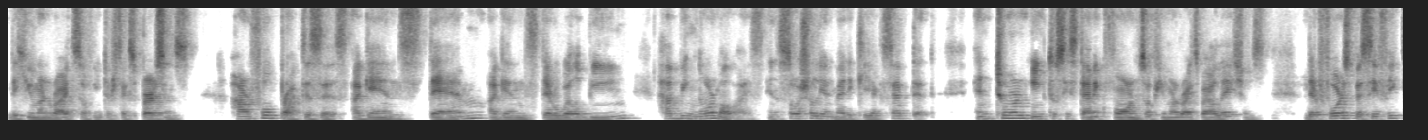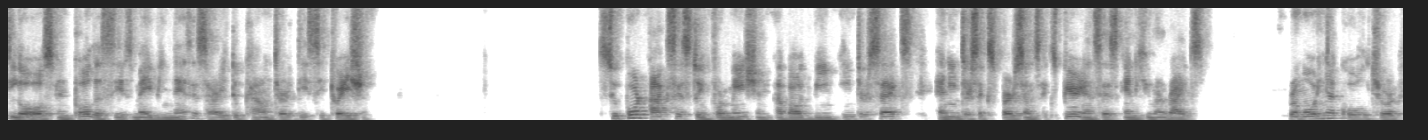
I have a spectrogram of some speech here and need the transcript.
the human rights of intersex persons. Harmful practices against them, against their well-being, have been normalized and socially and medically accepted and turned into systemic forms of human rights violations. Therefore, specific laws and policies may be necessary to counter this situation. Support access to information about being intersex and intersex persons' experiences and human rights. Promoting a culture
